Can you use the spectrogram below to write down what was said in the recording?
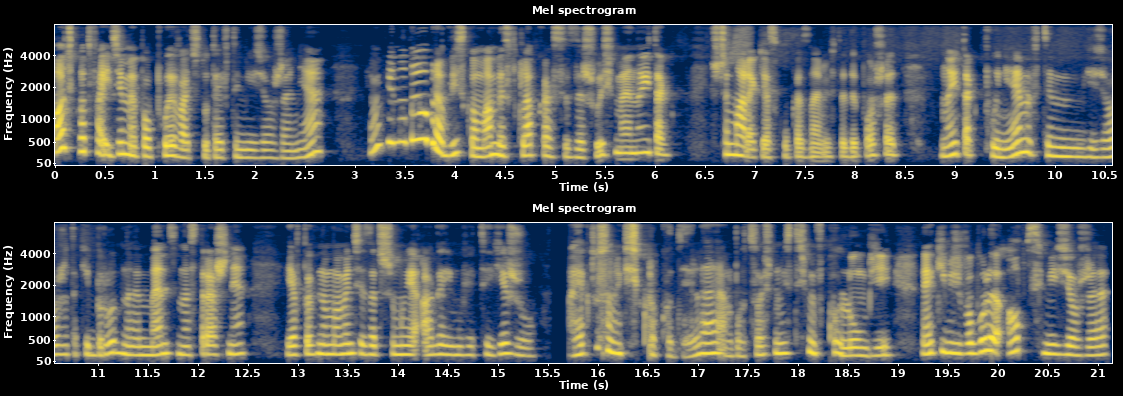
chodź kotwa, idziemy popływać tutaj w tym jeziorze, nie? Ja mówię, no dobra, blisko mamy, w klapkach sobie zeszłyśmy, no i tak jeszcze Marek Jaskółka z nami wtedy poszedł. No i tak płyniemy w tym jeziorze, takie brudne, mętne strasznie. Ja w pewnym momencie zatrzymuję Agę i mówię, ty Jeżu, a jak tu są jakieś krokodyle albo coś? No jesteśmy w Kolumbii, na jakimś w ogóle obcym jeziorze,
